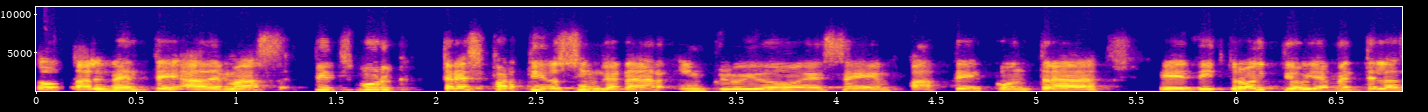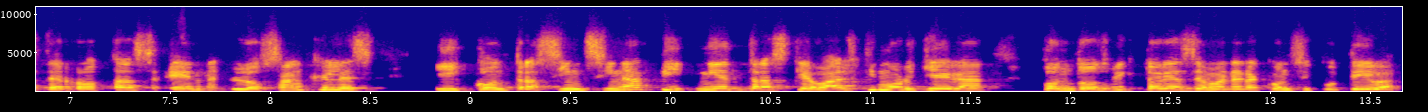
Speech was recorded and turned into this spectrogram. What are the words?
Totalmente. Además, Pittsburgh, tres partidos sin ganar, incluido ese empate contra eh, Detroit y obviamente las derrotas en Los Ángeles y contra Cincinnati, mientras que Baltimore llega con dos victorias de manera consecutiva.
